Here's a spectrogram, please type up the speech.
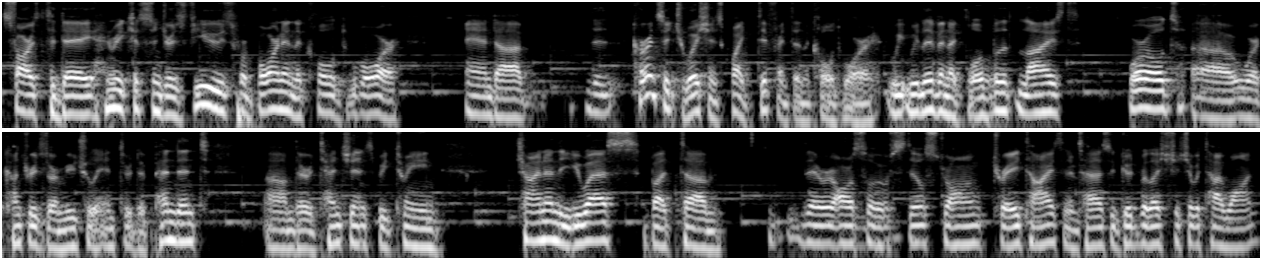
As far as today, Henry Kissinger's views were born in the Cold War, and uh, the current situation is quite different than the Cold War. We, we live in a globalized world uh, where countries are mutually interdependent. Um, there are tensions between China and the US, but um, there are also still strong trade ties and it has a good relationship with Taiwan.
